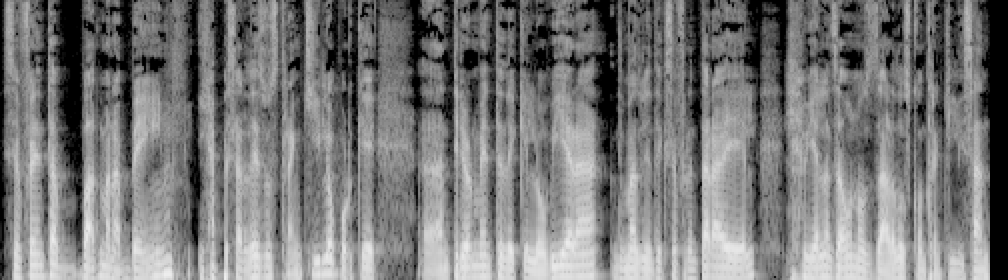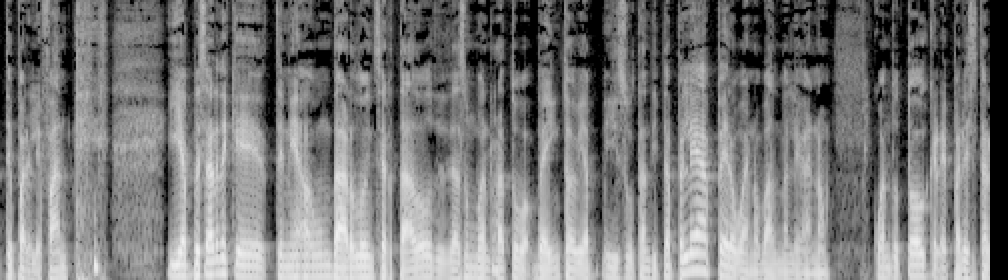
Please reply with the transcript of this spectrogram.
Se enfrenta Batman a Bane y a pesar de eso es tranquilo porque ah, anteriormente de que lo viera, más bien de que se enfrentara a él, le había lanzado unos dardos con tranquilizante para elefante. y a pesar de que tenía un dardo insertado desde hace un buen rato, Bane todavía hizo tantita pelea, pero bueno, Batman le ganó. Cuando todo parece estar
